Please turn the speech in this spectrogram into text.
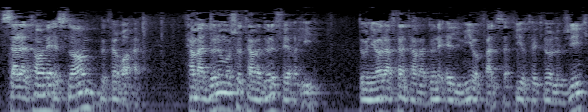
سرطان اسلام به فقاهت. تمدن ما شد تمدن فقهی. دنیا رفتن تمدن علمی و فلسفی و تکنولوژیک.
